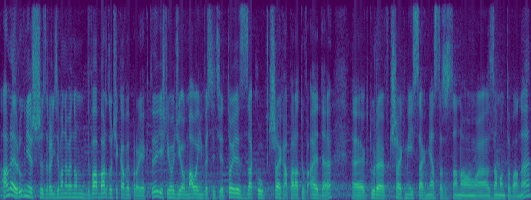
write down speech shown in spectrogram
ale również zrealizowane będą dwa bardzo ciekawe projekty. Jeśli chodzi o małe inwestycje, to jest zakup trzech aparatów AED, e, które w trzech miejscach miasta zostaną e, zamontowane.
